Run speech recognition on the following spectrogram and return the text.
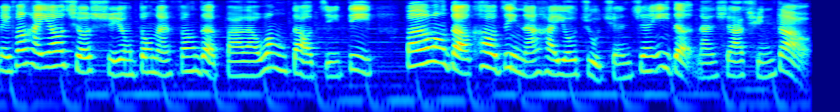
美方还要求使用东南方的巴拉望岛基地。巴拉望岛靠近南海有主权争议的南沙群岛。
